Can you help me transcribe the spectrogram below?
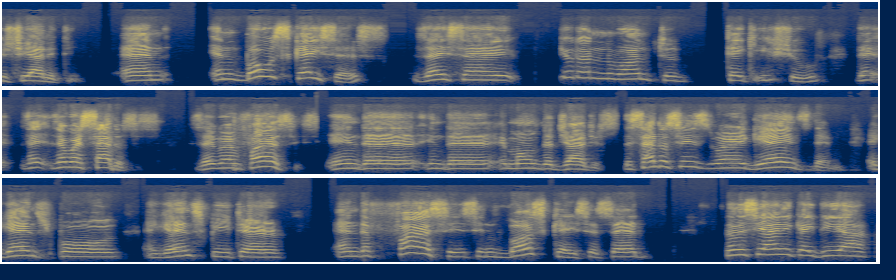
Christianity. And in both cases, they say, you don't want to take issue. They, they, they were Sadducees. They were Pharisees in the, in the, among the judges. The Sadducees were against them, against Paul, against Peter. And the Pharisees in both cases said, the Messianic idea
